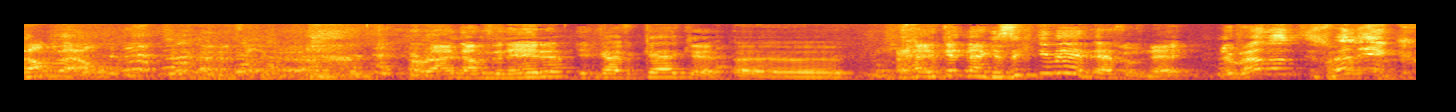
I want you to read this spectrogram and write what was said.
Dan wel. Alright, dames en heren. Ik ga even kijken. Eh hij herkent mijn gezicht niet meer. Hij zo, nee. Jawel, het is wel ik.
